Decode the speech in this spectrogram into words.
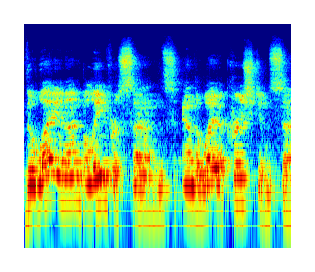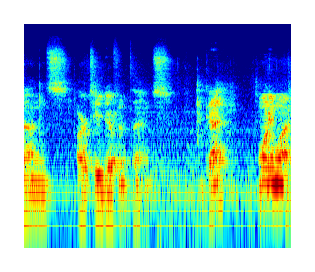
The way an unbeliever sins and the way a Christian sins are two different things. Okay? 21.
